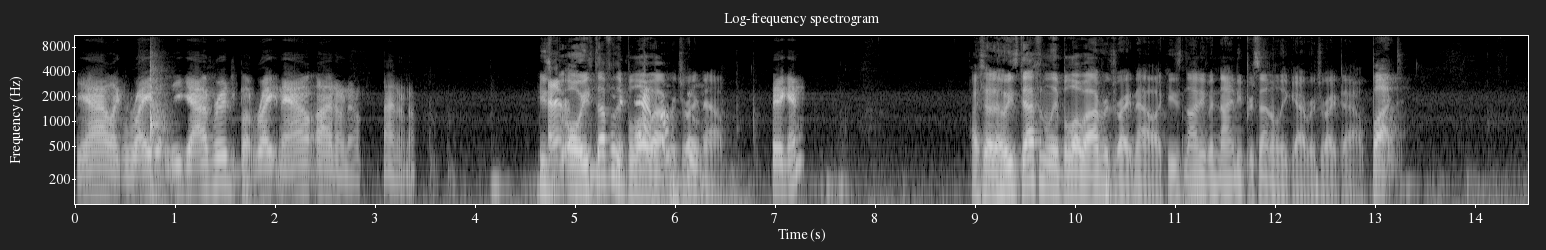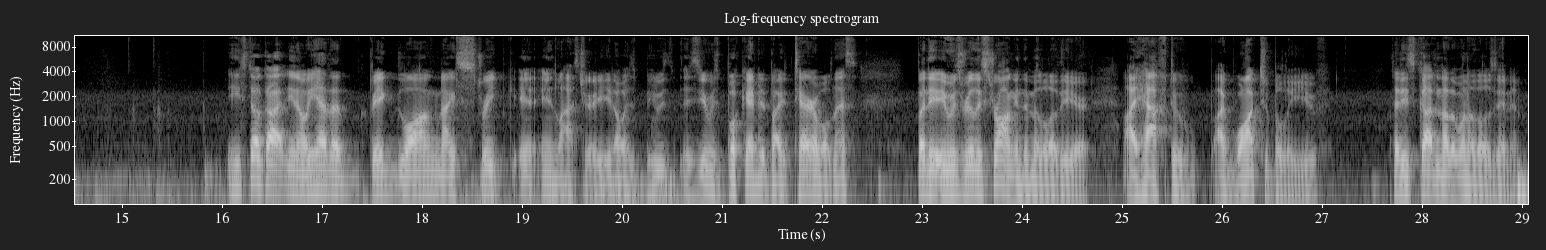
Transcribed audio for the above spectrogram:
Yeah, like right at league average, but right now, I don't know. I don't know. He's oh, he's definitely below average right now. Say again. I said, oh, he's definitely below average right now. Like he's not even ninety percent of league average right now. But he still got you know he had a big long nice streak in, in last year. You know his was, his year was bookended by terribleness, but it, it, was really strong in the middle of the year. I have to I want to believe that he's got another one of those in him.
